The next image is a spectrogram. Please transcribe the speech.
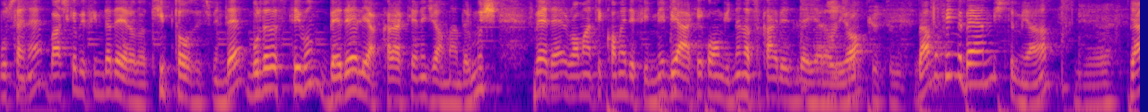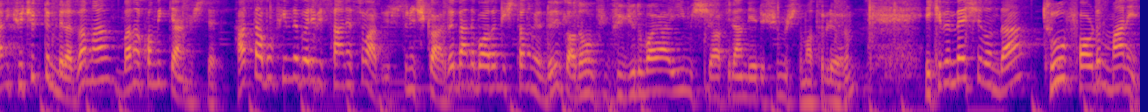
bu sene başka bir filmde de yer alıyor. Tiptoes isminde. Burada da Steven Bedelia karakterini canlandırmış. Ve de romantik komedi filmi Bir Erkek 10 Günde Nasıl Kaybedildi yer alıyor. çok kötü film. Ben bu filmi beğenmiştim ya. Niye? Yani küçüktüm biraz ama bana komik gelmişti. Hatta bu filmde böyle bir sahnesi vardı. Üstünü çıkardı. Ben de bu adamı hiç tanımıyordum. Dedim ki adamın vü- vücudu bayağı iyiymiş ya falan diye düşünmüştüm hatırlıyorum. 2005 yılında Two for the Money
